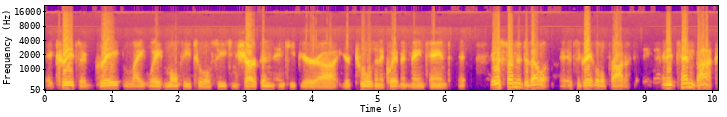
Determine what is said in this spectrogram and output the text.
it creates a great lightweight multi tool, so you can sharpen and keep your uh, your tools and equipment maintained. It, it was fun to develop. It's a great little product, and at ten bucks,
